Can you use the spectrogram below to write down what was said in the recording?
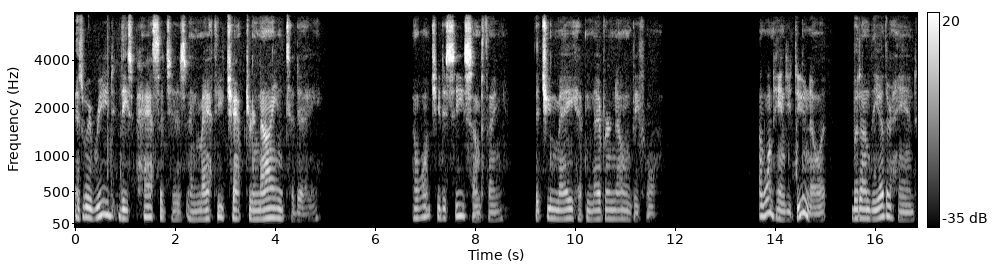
As we read these passages in Matthew chapter 9 today, I want you to see something that you may have never known before. On one hand, you do know it, but on the other hand,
